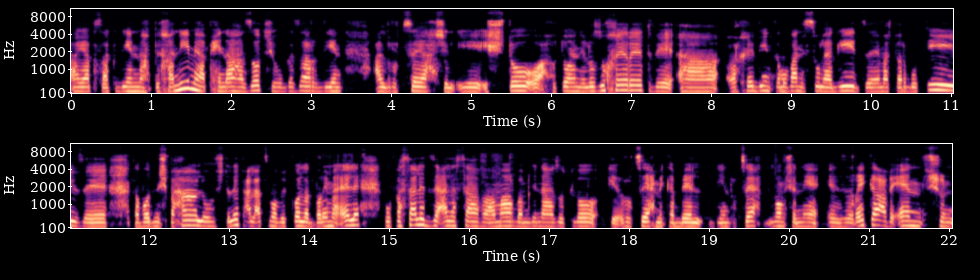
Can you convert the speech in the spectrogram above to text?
היה פסק דין מהפכני מהבחינה הזאת שהוא גזר דין על רוצח של אשתו או אחותו, אני לא זוכרת, והעורכי דין כמובן ניסו להגיד זה מס תרבותי, זה כבוד משפחה, לא השתלט על עצמו וכל הדברים האלה, הוא פסל את זה על הסף ואמר במדינה הזאת לא רוצח מקבל דין רוצח, לא משנה איזה רקע ואין שון,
